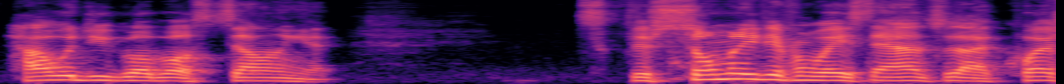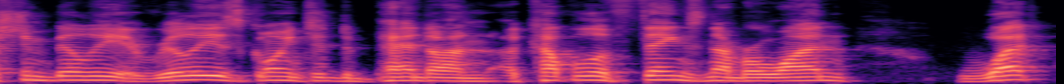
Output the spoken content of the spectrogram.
How would you go about selling it? There's so many different ways to answer that question, Billy. It really is going to depend on a couple of things. Number one, what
